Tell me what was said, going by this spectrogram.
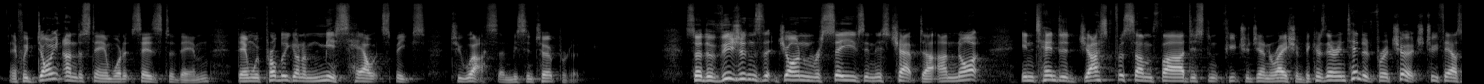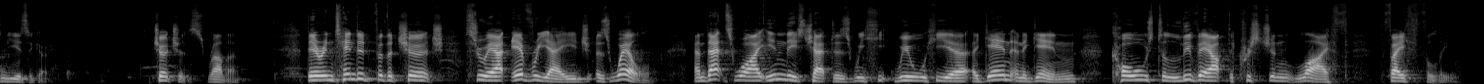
And if we don't understand what it says to them, then we're probably going to miss how it speaks to us and misinterpret it. So the visions that John receives in this chapter are not intended just for some far distant future generation, because they're intended for a church 2,000 years ago. Churches, rather. They're intended for the church throughout every age as well. And that's why in these chapters we, he- we will hear again and again calls to live out the Christian life faithfully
